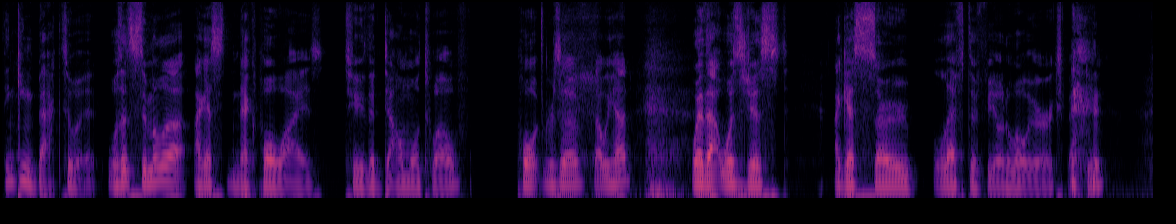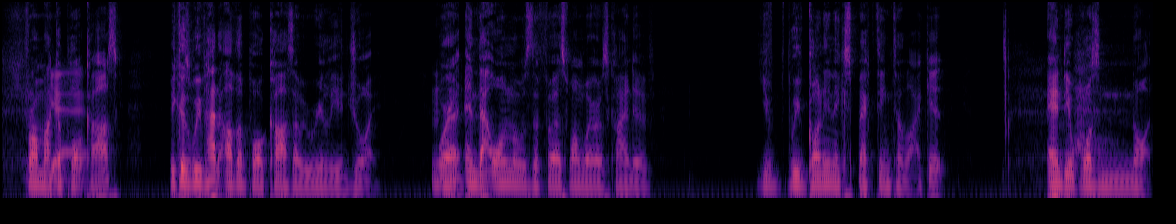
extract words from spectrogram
Thinking back to it, was it similar? I guess neck pour wise to the Dalmore Twelve port reserve that we had, where that was just, I guess, so left of field of what we were expecting from like a Yeah. port cask, because we've had other port casks that we really enjoy, where Mm-hmm. and that one was the first one where it was kind of, you've we've gone in expecting to like it, and it was not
